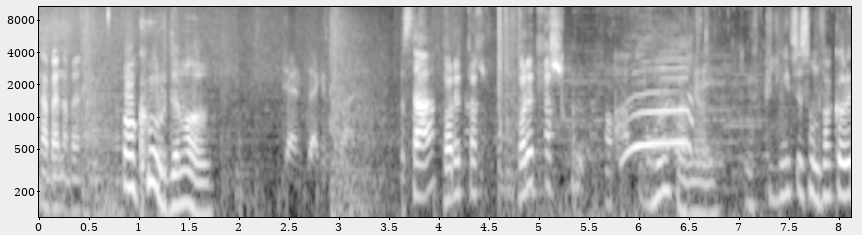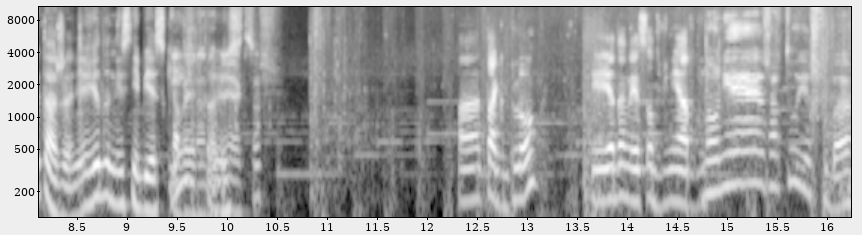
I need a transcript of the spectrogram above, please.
Na B, na B. O kurde, mol. 10 seconds left. Została? Korytarz, korytarz! Dokładnie. W piwnicy są dwa korytarze, nie? Jeden jest niebieski, Kawejra to mnie jak jest... coś? E, tak, blue. I jeden jest od winiarni. No nie, żartujesz chyba.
